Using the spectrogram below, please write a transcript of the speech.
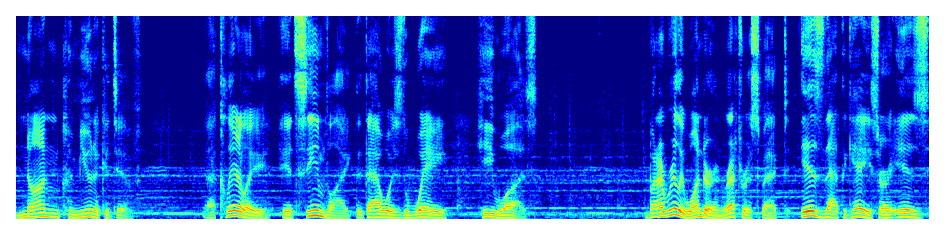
non communicative. Uh, clearly, it seemed like that that was the way he was. But I really wonder in retrospect is that the case, or is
